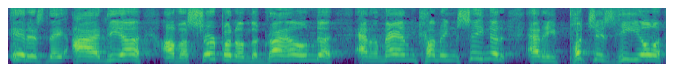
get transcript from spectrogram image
It is the idea of a serpent on the ground and a man coming seeing it, and he puts his heel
